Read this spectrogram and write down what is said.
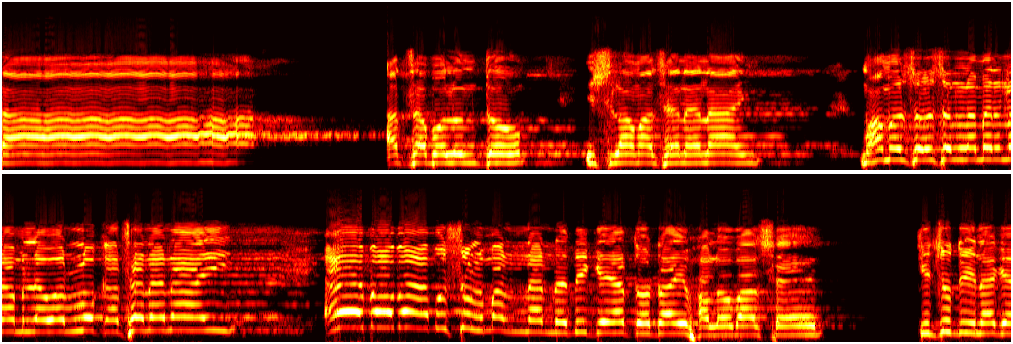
না। আচ্ছা বলুন তো, ইসলাম আছে না নাই? মোহাম্মদ সাল্লামের নাম নেওয়ার লোক আছে না নাই? এ বাবা, মুসলমান না, নবীকে এতটাই ভালোবাসে। কিছুদিন আগে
